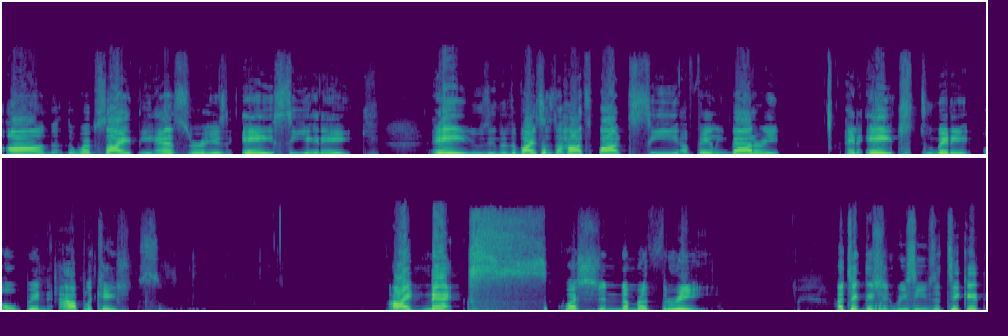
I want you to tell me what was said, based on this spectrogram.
on the website, the answer is A, C, and H. A, using the device as a hotspot. C, a failing battery. And H, too many open applications. All right, next. Question number three. A technician receives a ticket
